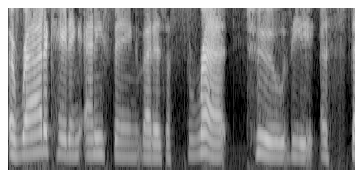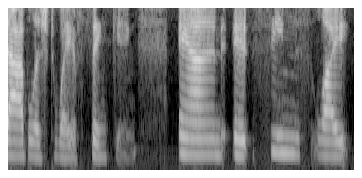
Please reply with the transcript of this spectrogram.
eradicating anything that is a threat to the established way of thinking. And it seems like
